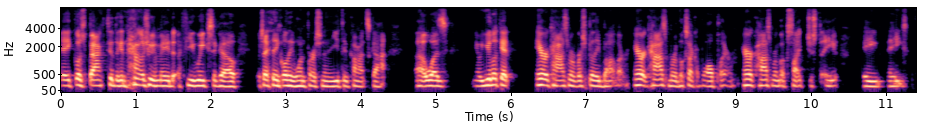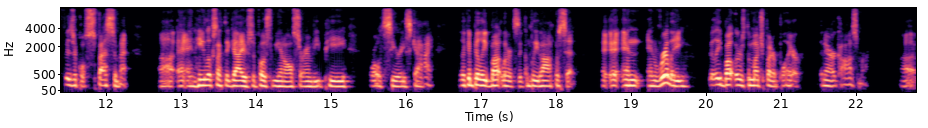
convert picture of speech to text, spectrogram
It goes back to the analogy we made a few weeks ago, which I think only one person in the YouTube comments got, uh, was you know, you look at Eric Hosmer versus Billy Butler. Eric Hosmer looks like a ball player. Eric Hosmer looks like just a a, a physical specimen. Uh, and he looks like the guy who's supposed to be an all-star MVP, World Series guy. Look at Billy Butler, it's the complete opposite. And and really, Billy Butler is the much better player than Eric Hosmer. Uh,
